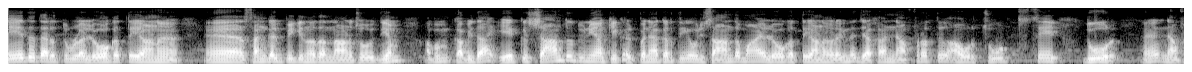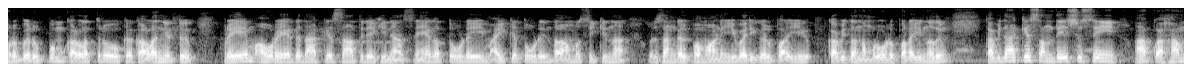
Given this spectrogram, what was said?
ഏത് തരത്തിലുള്ള ലോകത്തെയാണ് സങ്കല്പിക്കുന്നതെന്നാണ് ചോദ്യം. അപ്പം കവിത ഏക്ക് ശാന്ത് ദുനിയ കി കൽപ്പനാകൃതി ഒരു ശാന്തമായ ലോകത്തെയാണ് പറയുന്നത് ജഹാൻ നഫ്രത്ത് ഔർ ചൂട്ട് സെ ദൂർ നഫർ വെറുപ്പും കള്ളത്തരവും ഒക്കെ കളഞ്ഞിട്ട് പ്രേം അവർ ഏകതാക്കെ സാത്ത് രഹിന സ്നേഹത്തോടെയും ഐക്യത്തോടെയും താമസിക്കുന്ന ഒരു സങ്കല്പമാണ് ഈ വരികൾ ഈ കവിത നമ്മളോട് പറയുന്നത്. കവിതാക്കെ സന്ദേശസേ ആ കഹാം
